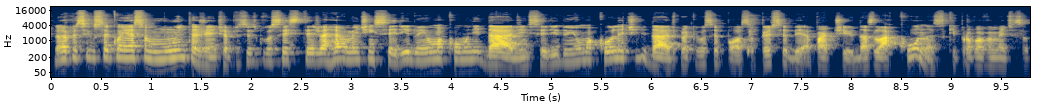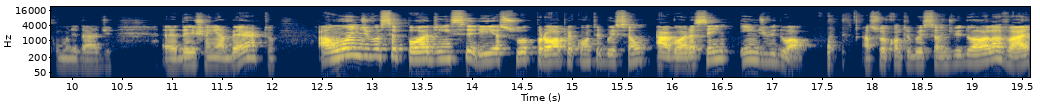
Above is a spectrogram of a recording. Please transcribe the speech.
Então é preciso que você conheça muita gente, é preciso que você esteja realmente inserido em uma comunidade, inserido em uma coletividade, para que você possa perceber a partir das lacunas que provavelmente essa comunidade é, deixa em aberto, aonde você pode inserir a sua própria contribuição, agora sim, individual. A sua contribuição individual ela vai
